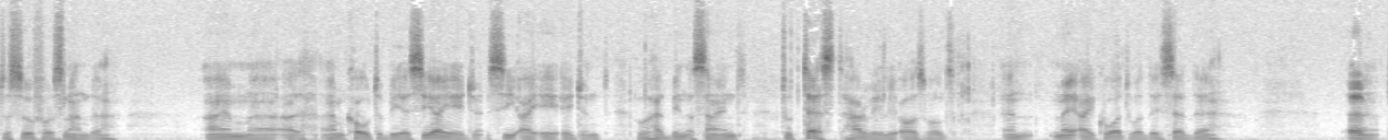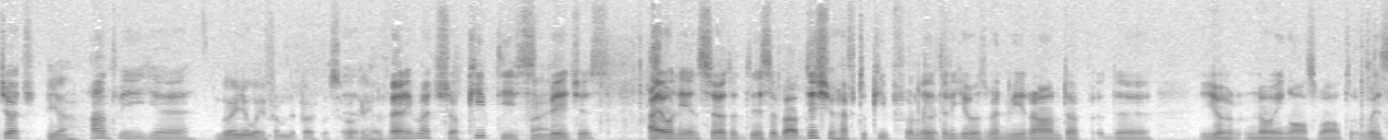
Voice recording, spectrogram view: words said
to sue for slander. I am uh, I am called to be a CIA agent, CIA agent who had been assigned to test Harvey Lee Oswald, and may I quote what they said there? Uh, Uh, Judge, Yeah, aren't we uh, going away from the purpose. uh, Okay. very much so? Keep these Fine. pages. I only inserted this about this. You have to keep for Good. later use when we round up the your knowing Oswald. With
